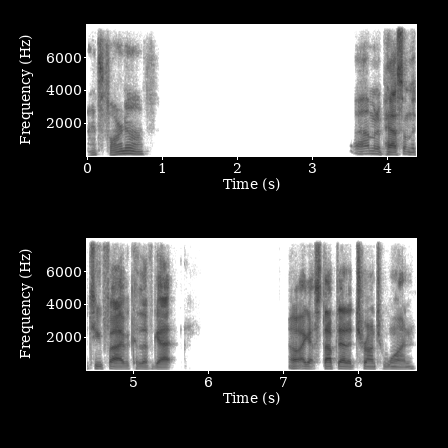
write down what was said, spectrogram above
That's far enough. I'm going to pass on the two five because I've got. Oh, I got stopped out of tranche one.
